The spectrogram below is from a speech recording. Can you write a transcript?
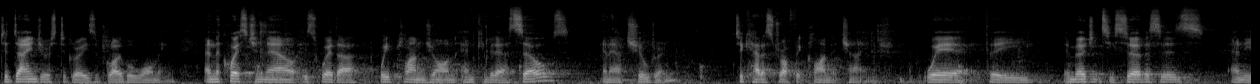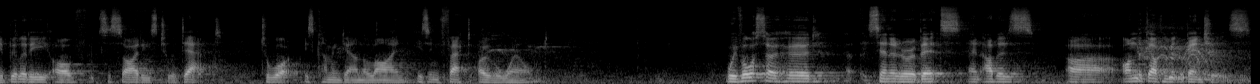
to dangerous degrees of global warming. And the question now is whether we plunge on and commit ourselves and our children to catastrophic climate change, where the emergency services and the ability of societies to adapt to what is coming down the line is in fact overwhelmed. We've also heard Senator Abetz and others uh, on the government benches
